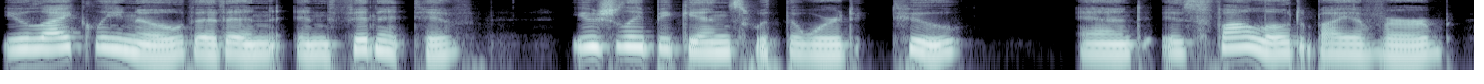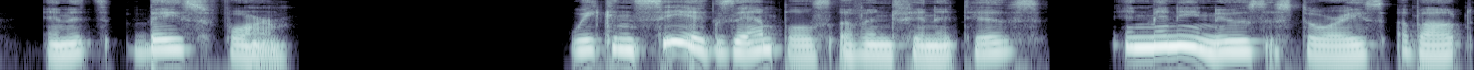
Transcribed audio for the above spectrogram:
you likely know that an infinitive usually begins with the word to and is followed by a verb in its base form. We can see examples of infinitives in many news stories about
